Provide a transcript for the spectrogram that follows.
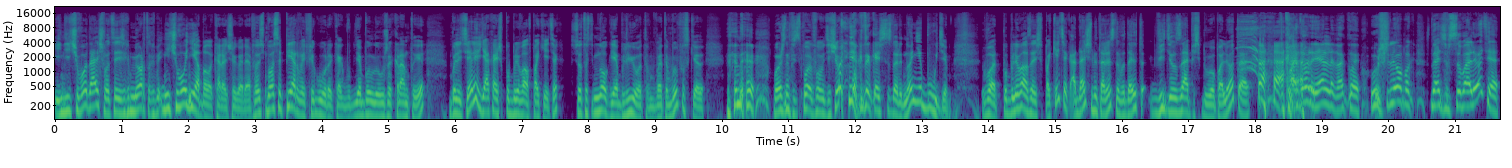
и ничего дальше вот этих мертвых... Ничего не было, короче говоря. То есть после первой фигуры, как бы, где были уже кранты, полетели. Я, конечно, поблевал в пакетик. Все тут много я блюю в этом, в этом выпуске. Можно вспомнить еще некоторые, конечно, истории, но не будем. Вот, поблевал, значит, в пакетик, а дальше мне торжественно выдают видеозапись моего полета, который реально такой ушлепок, значит, в самолете,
